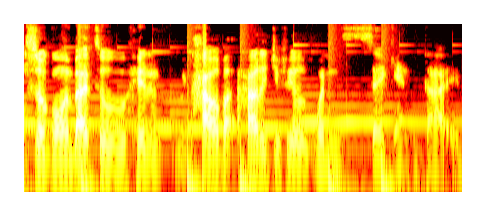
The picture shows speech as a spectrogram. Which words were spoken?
So going back to hidden, how about how did you feel when Zekken died?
